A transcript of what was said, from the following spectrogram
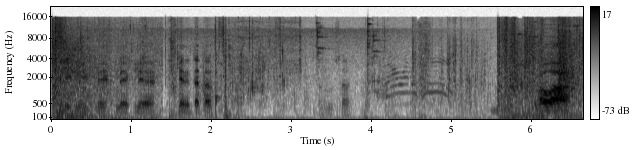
Clear clear clear clear clear Okay dia tak tahu Tak usah Bawah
